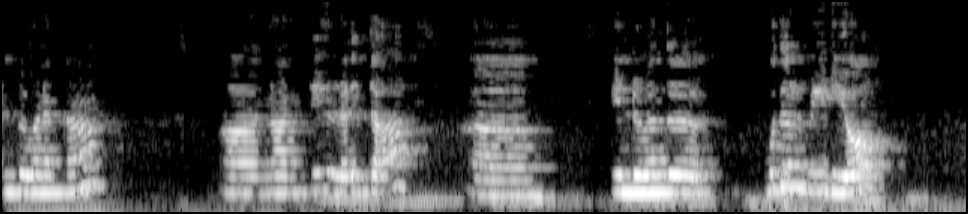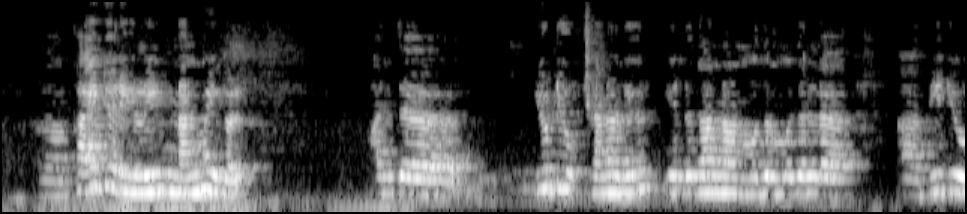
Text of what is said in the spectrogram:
அன்பு வணக்கம். நான் டி. லலிதா. இன்று வந்து முதல் வீடியோ காய்கறிகளின் நன்மைகள். அந்த யூடியூப் சேனலில் இன்று தான் நான் முதல் முதல்ல வீடியோ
